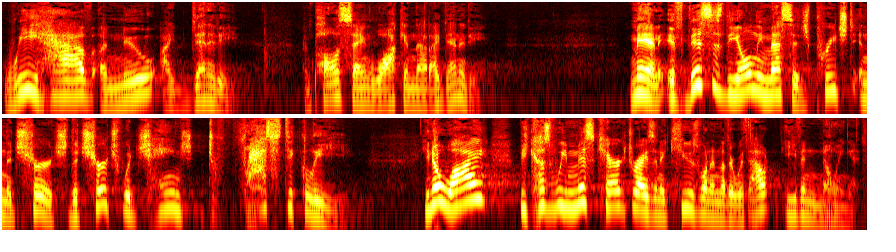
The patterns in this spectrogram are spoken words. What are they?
we have a new identity. And Paul is saying, walk in that identity. Man, if this is the only message preached in the church, the church would change drastically. You know why? Because we mischaracterize and accuse one another without even knowing it.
